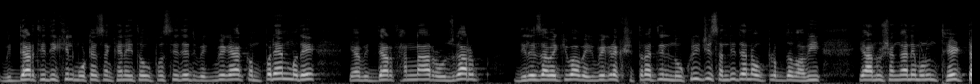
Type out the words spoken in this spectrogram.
विद्यार्थी देखील मोठ्या संख्येने इथं उपस्थित आहेत. वेगवेगळ्या कंपन्यांमध्ये या विद्यार्थ्यांना रोजगार दिले जावे किंवा वेगवेगळ्या क्षेत्रातील नोकरीची संधी त्यांना उपलब्ध व्हावी या अनुषंगाने म्हणून थेट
